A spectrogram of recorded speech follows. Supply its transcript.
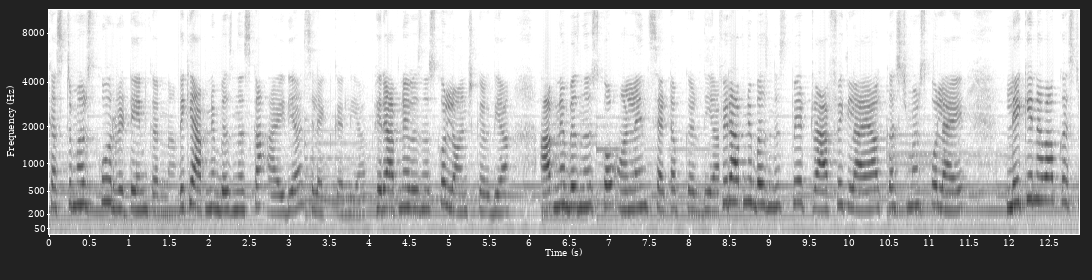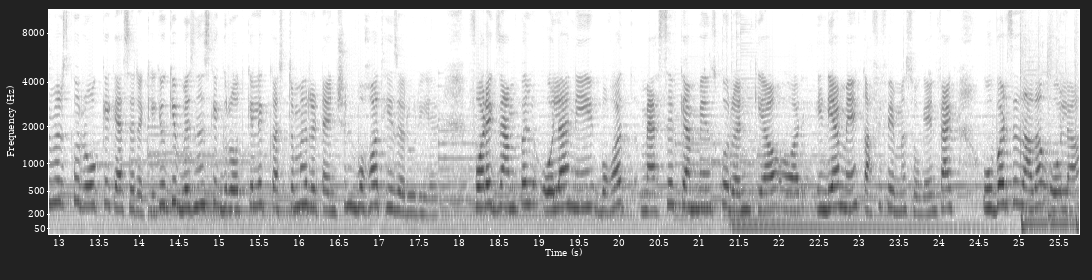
कस्टमर्स को रिटेन करना। देखिए, आपने बिज़नेस का आइडिया सिलेक्ट कर लिया, फिर आपने बिज़नेस को लॉन्च कर दिया, आपने बिज़नेस को ऑनलाइन सेटअप कर दिया, फिर आपने बिज़नेस पे ट्रैफ़िक लाया कस्टमर्स को लाए। लेकिन अब आप कस्टमर्स को रोक के कैसे रखें? क्योंकि बिज़नेस के ग्रोथ के लिए कस्टमर रिटेंशन बहुत ही ज़रूरी है। फॉर एग्ज़ाम्पल ओला ने बहुत मैसिव कैंपेन्स को रन किया और इंडिया में काफ़ी फ़ेमस हो गया। इनफैक्ट ऊबर से ज़्यादा ओला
